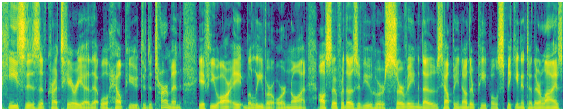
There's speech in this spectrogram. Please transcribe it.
pieces of criteria that will help you to determine if you are a believer or not. Also, for those of you who are serving those, helping other people, speaking into their lives,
